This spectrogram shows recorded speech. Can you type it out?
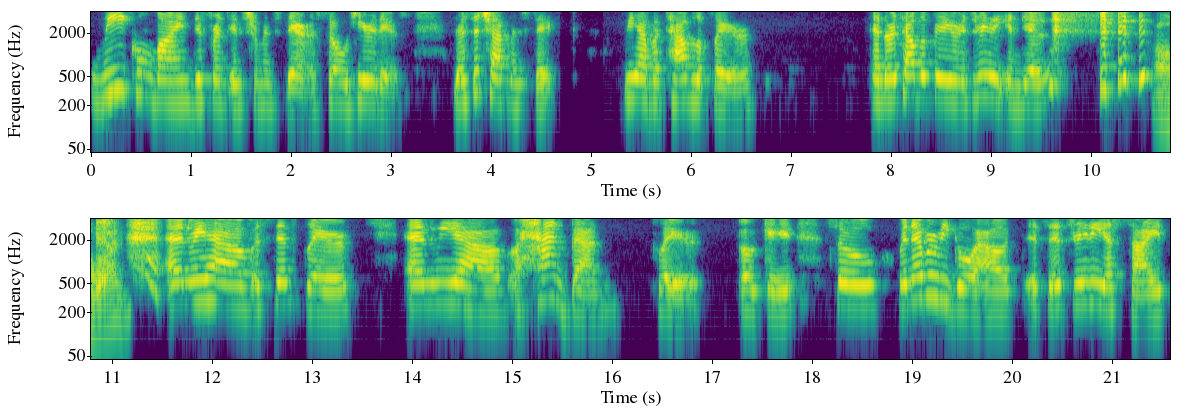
we combine different instruments there. So here it is. There's a Chapman stick. We have a tabla player, and our tabla player is really Indian. All right. and we have a synth player and we have a handpan player okay? So whenever we go out it's it's really a sight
